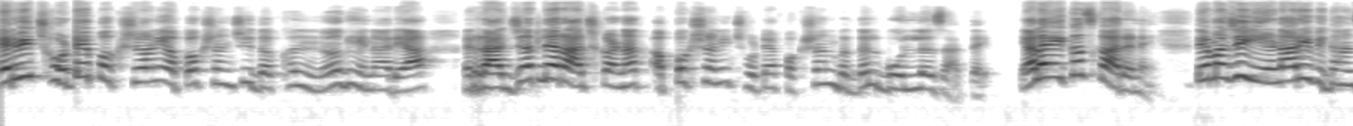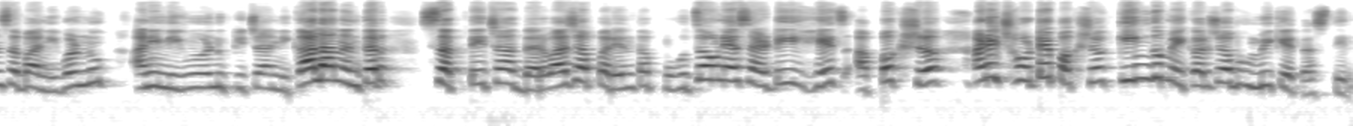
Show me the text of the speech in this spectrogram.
एरवी छोटे पक्ष आणि अपक्षांची दखल न घेणाऱ्या राज्यातल्या राजकारणात अपक्ष आणि छोट्या पक्षांबद्दल बोललं जात आहे. याला एकच कारण आहे. ते म्हणजे येणारी विधानसभा निवडणूक आणि निवडणुकीच्या निकालानंतर सत्तेच्या दरवाजापर्यंत पोहोचवण्यासाठी हेच अपक्ष आणि छोटे पक्ष किंग मेकरच्या भूमिकेत असतील.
